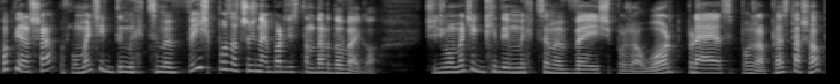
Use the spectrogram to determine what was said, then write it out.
Po pierwsze, w momencie, gdy my chcemy wyjść poza coś najbardziej standardowego, czyli w momencie, kiedy my chcemy wyjść poza WordPress, poza PrestaShop,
